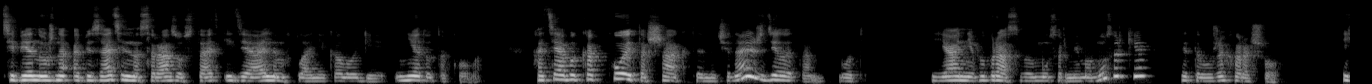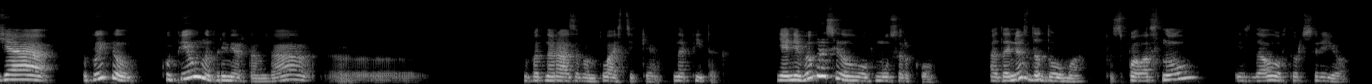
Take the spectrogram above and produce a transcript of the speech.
тебе нужно обязательно сразу стать идеальным в плане экологии. Нету такого. Хотя бы какой-то шаг ты начинаешь делать там, вот я не выбрасываю мусор мимо мусорки, это уже хорошо. Я выпил, купил, например, там, да, э, в одноразовом пластике напиток. Я не выбросил его в мусорку, а донес до дома, сполоснул и сдал его в турсырье.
